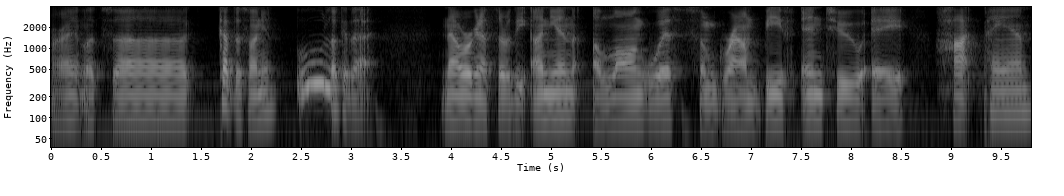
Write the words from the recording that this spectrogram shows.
All right, let's uh, cut this onion. Ooh, look at that. Now we're going to throw the onion along with some ground beef into a hot pan.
